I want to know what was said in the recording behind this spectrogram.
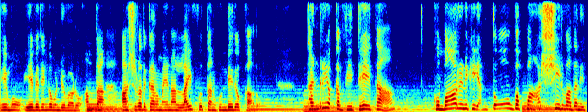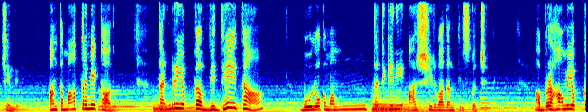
ఏమో ఏ విధంగా ఉండేవాడో అంత ఆశీర్వాదకరమైన లైఫ్ తనకు ఉండేదో కాదు. తండ్రి యొక్క విధేయత కుమారునికి ఎంతో గొప్ప ఆశీర్వాదాన్ని ఇచ్చింది అంత మాత్రమే కాదు. తండ్రి యొక్క విధేయత భూలోకమంతటికి ఆశీర్వాదాన్ని తీసుకొచ్చింది. అబ్రహాం యొక్క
